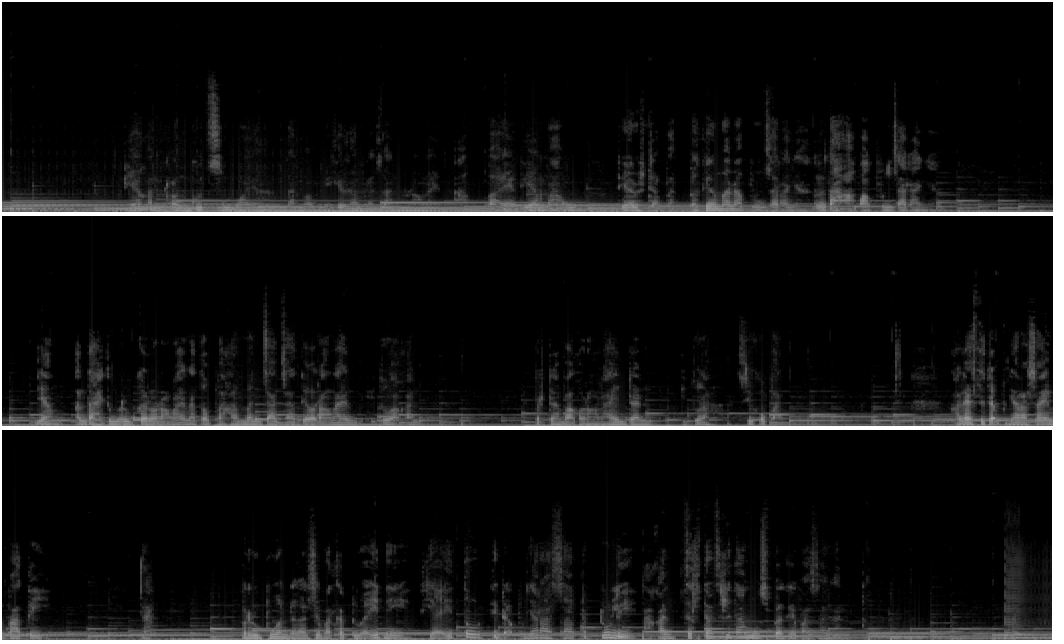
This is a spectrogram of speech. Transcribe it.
Dia akan merenggut semuanya tanpa memikirkan perasaan orang lain. Apa yang dia mau dia harus dapat. Bagaimanapun caranya entah apa pun caranya. Yang entah itu merugikan orang lain atau bahkan mencacati orang lain itu akan berdampak ke orang lain dan itulah psikopat. Kalian tidak punya rasa empati. Nah berhubungan dengan sifat kedua ini dia itu tidak punya rasa peduli akan cerita-ceritamu sebagai pasangan.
